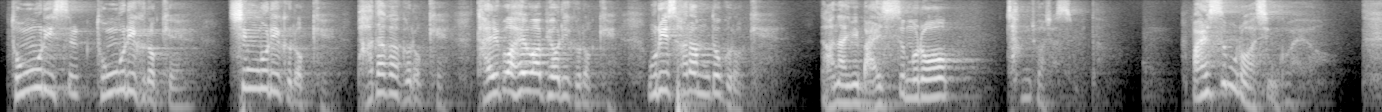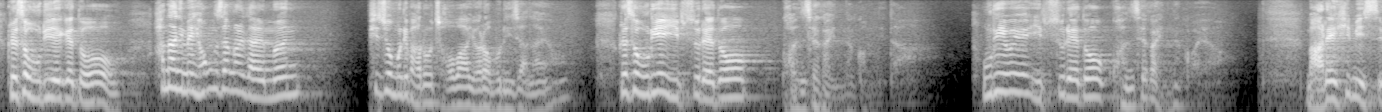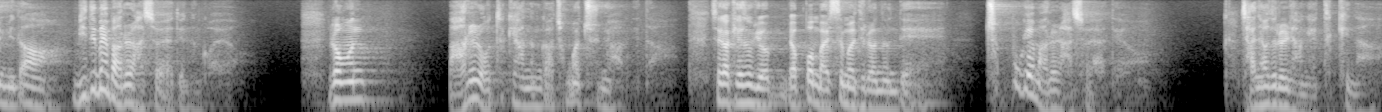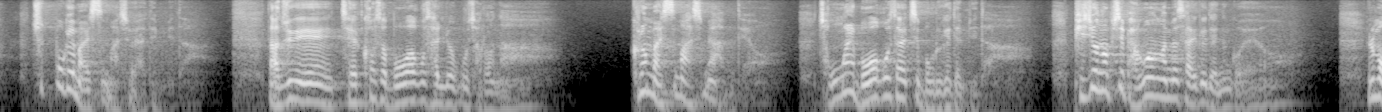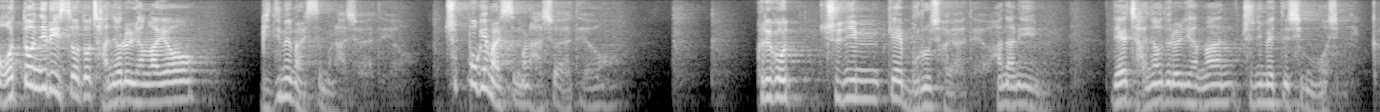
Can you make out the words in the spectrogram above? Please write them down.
동물이 있을 동물이 그렇게 식물이 그렇게 바다가 그렇게 달과 해와 별이 그렇게 우리 사람도 그렇게 하나님이 말씀으로 창조하셨습니다. 말씀으로 하신 거예요. 그래서 우리에게도 하나님의 형상을 닮은 피조물이 바로 저와 여러분이잖아요. 그래서 우리의 입술에도 권세가 있는 겁니다. 우리의 입술에도 권세가 있는 거예요. 말에 힘이 있습니다. 믿음의 말을 하셔야 되는 거예요. 여러분 말을 어떻게 하는가 정말 중요합니다. 제가 계속 몇 번 말씀을 드렸는데 축복의 말을 하셔야 돼요. 자녀들을 향해 특히나 축복의 말씀하셔야 됩니다. 나중에 쟤 커서 뭐하고 살려고 저러나 그런 말씀 하시면 안 돼요. 정말 뭐하고 살지 모르게 됩니다. 비전 없이 방황하며 살게 되는 거예요. 여러분 어떤 일이 있어도 자녀를 향하여 믿음의 말씀을 하셔야 돼요. 축복의 말씀을 하셔야 돼요. 그리고 주님께 물으셔야 돼요. 하나님, 내 자녀들을 향한 주님의 뜻이 무엇입니까?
